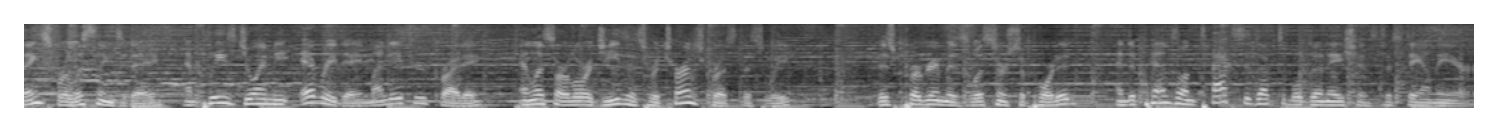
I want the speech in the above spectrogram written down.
Thanks for listening today, and please join me every day, Monday through Friday, unless our Lord Jesus returns for us this week. This program is listener supported and depends on tax deductible donations to stay on the air.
